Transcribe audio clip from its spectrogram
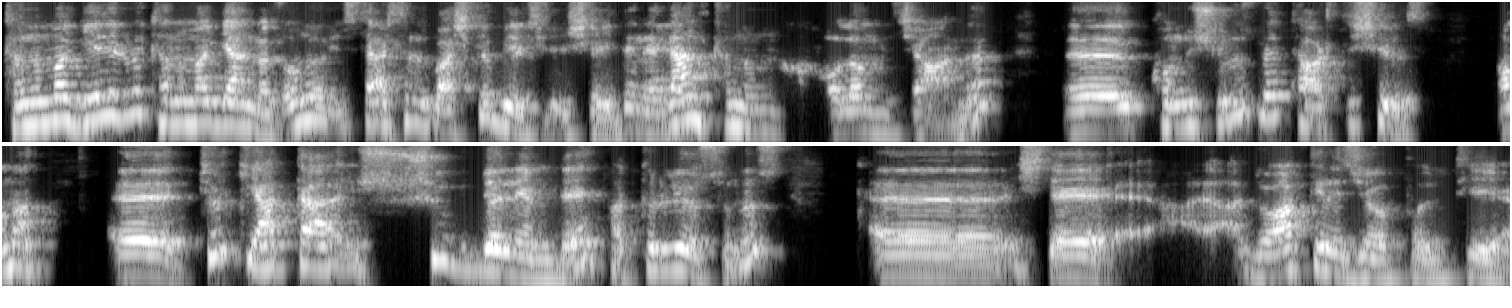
tanıma gelir mi? Tanıma gelmez. Onu isterseniz başka bir şeyde neden tanım olamayacağını e, konuşuruz ve tartışırız. Ama e, Türkiye hatta şu dönemde hatırlıyorsunuz e, işte Doğu Akdeniz jeopolitiği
